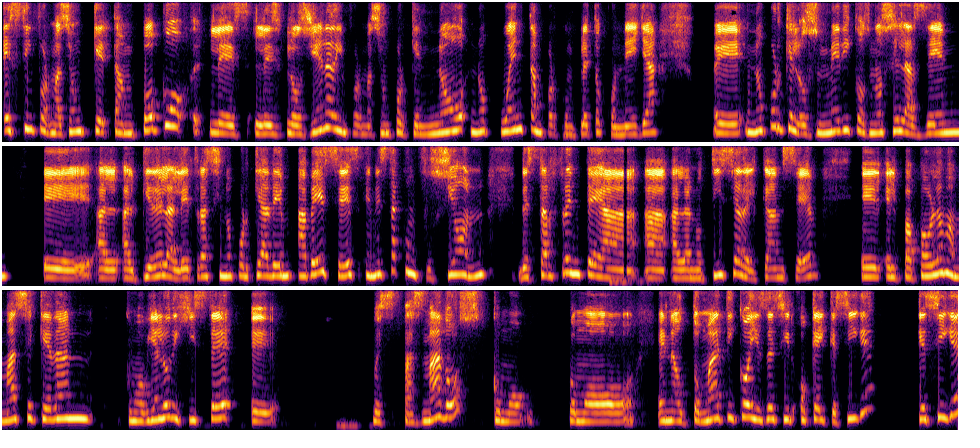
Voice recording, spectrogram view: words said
esta información que tampoco les, les los llena de información porque no, no cuentan por completo con ella, eh, no porque los médicos no se las den eh, al, pie de la letra, sino porque a, veces en esta confusión de estar frente a, la noticia del cáncer, el, papá o la mamá se quedan, como bien lo dijiste, eh, pues pasmados, como, como en automático, y es decir, ok, ¿qué sigue? ¿Qué sigue?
